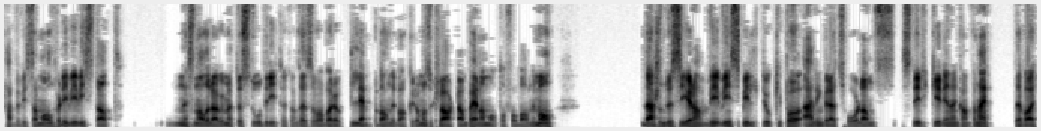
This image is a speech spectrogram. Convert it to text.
haugevis av mål, fordi vi visste at nesten alle lag vi møtte, sto drithøyt uansett, så det var bare å lempe ballen i bakrommet, og så klarte han på en eller annen måte å få ballen i mål. Det er som du sier, da, vi, vi spilte jo ikke på Erling Brauts Haalands styrker i den kampen her. Det var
